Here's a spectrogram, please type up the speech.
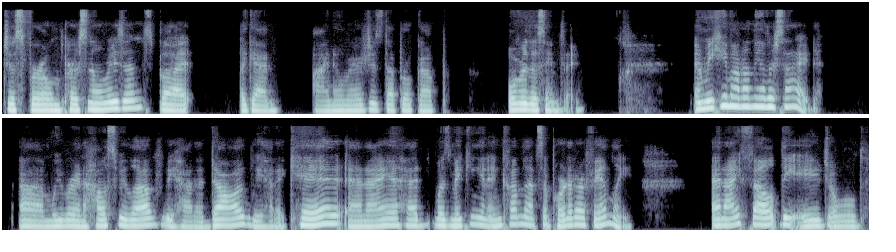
just for own personal reasons. But again, I know marriages that broke up over the same thing. And we came out on the other side. Um, we were in a house we loved. We had a dog, we had a kid, and I had was making an income that supported our family. And I felt the age old,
